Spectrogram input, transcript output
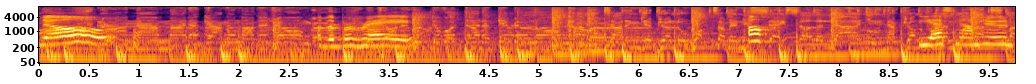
No! Oh, the beret. Oh. Yes, Namjoon.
